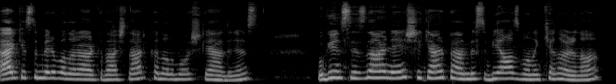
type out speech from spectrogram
Herkese merhabalar arkadaşlar. Kanalıma hoş geldiniz. Bugün sizlerle şeker pembesi bir yazmanın kenarına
